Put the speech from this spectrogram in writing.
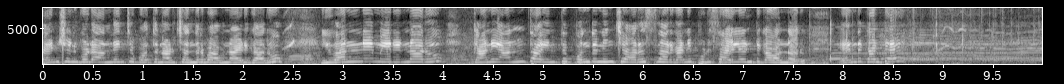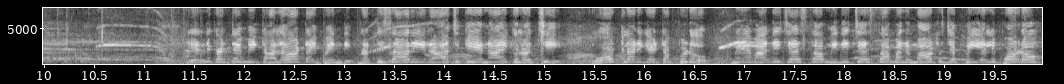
పెన్షన్ కూడా అందించబోతున్నారు చంద్రబాబు నాయుడు గారు. ఇవన్నీ మీరు విన్నారు కానీ అంతా ఇంత పొందు నుంచి అరుస్తున్నారు కానీ ఇప్పుడు సైలెంట్గా ఉన్నారు. ఎందుకంటే ఎందుకంటే మీకు అలవాటు అయిపోయింది ప్రతిసారి రాజకీయ నాయకులు వచ్చి ఓట్లు అడిగేటప్పుడు మేము అది చేస్తాం ఇది చేస్తామని మాట చెప్పి వెళ్ళిపోవడం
